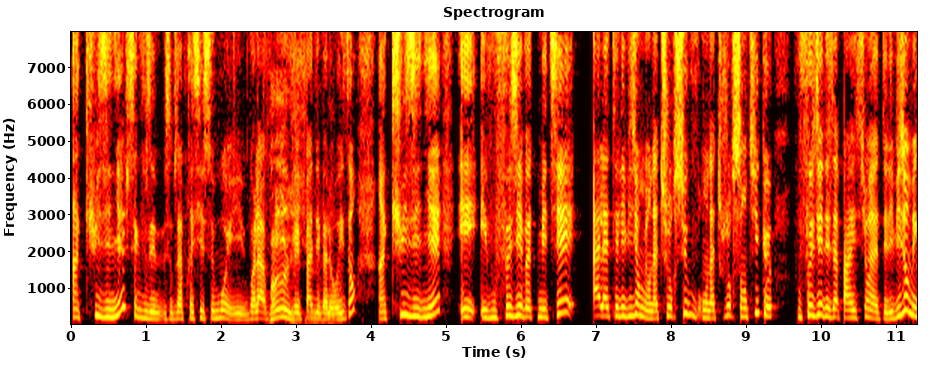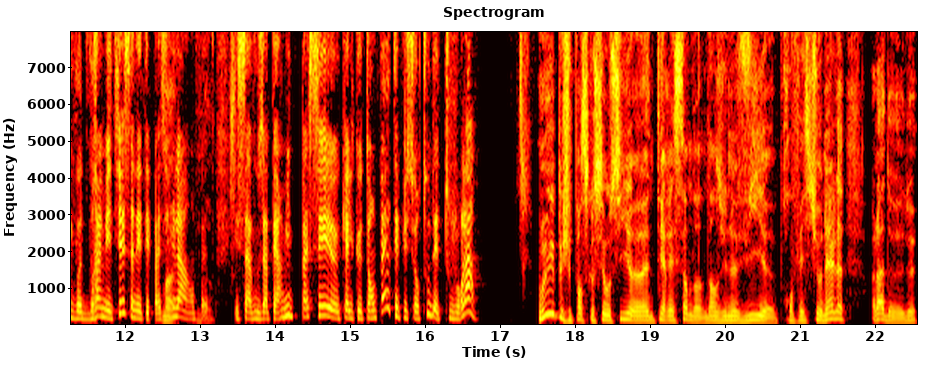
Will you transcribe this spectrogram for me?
un cuisinier, je sais que vous, aimez- vous appréciez ce mot, et voilà, vous ne trouvez pas dévalorisant, un cuisinier, et, et vous faisiez votre métier à la télévision. Mais on a toujours su, on a toujours senti que vous faisiez des apparitions à la télévision, mais que votre vrai métier, ça n'était pas Ouais. celui-là, en fait. Et ça vous a permis de passer euh, quelques tempêtes, et puis surtout d'être toujours là. Oui, puis je pense que c'est aussi euh, intéressant dans, une vie euh, professionnelle voilà, de, de-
